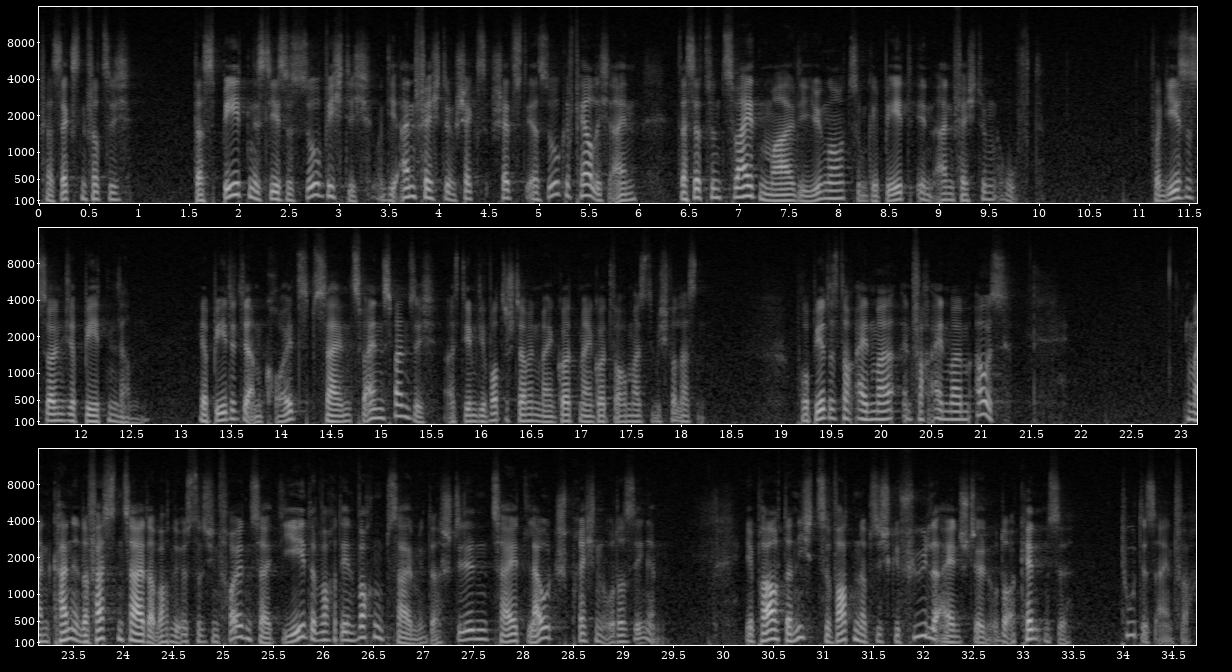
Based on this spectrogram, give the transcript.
Vers 46 Das Beten ist Jesus so wichtig und die Anfechtung schätzt er so gefährlich ein, dass er zum zweiten Mal die Jünger zum Gebet in Anfechtung ruft. Von Jesus sollen wir beten lernen. Er betete am Kreuz Psalm 22, aus dem die Worte stammen, Mein Gott, mein Gott, warum hast du mich verlassen? Probiert es doch einmal, einfach einmal aus. Man kann in der Fastenzeit, aber auch in der österlichen Freudenzeit, jede Woche den Wochenpsalm in der stillen Zeit laut sprechen oder singen. Ihr braucht da nicht zu warten, ob sich Gefühle einstellen oder Erkenntnisse. Tut es einfach.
